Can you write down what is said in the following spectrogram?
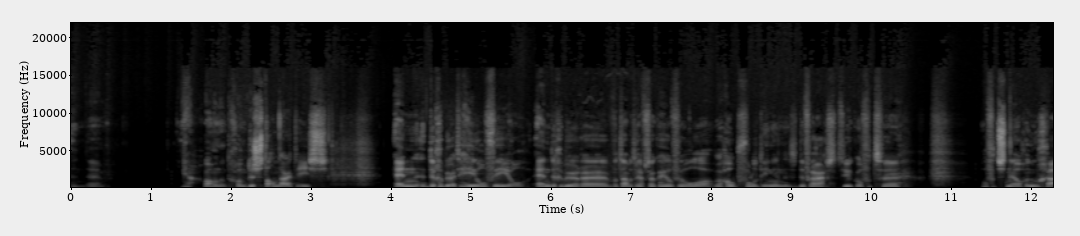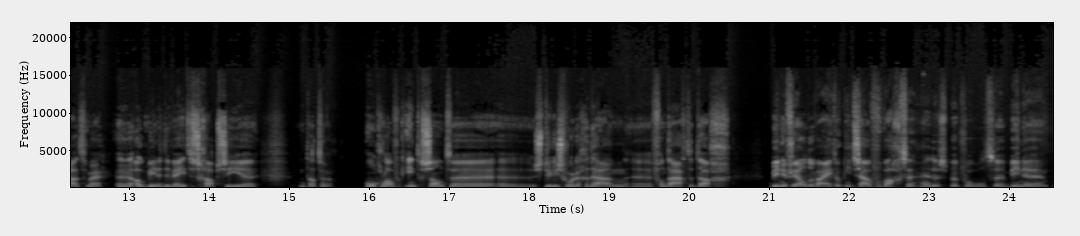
een, uh, ja, gewoon, gewoon de standaard is. En er gebeurt heel veel. En er gebeuren wat dat betreft ook heel veel hoopvolle dingen. Dus de vraag is natuurlijk of het, of het snel genoeg gaat. Maar ook binnen de wetenschap zie je dat er ongelooflijk interessante studies worden gedaan vandaag de dag. Binnen velden waar je het ook niet zou verwachten. Hè? Dus bijvoorbeeld binnen.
